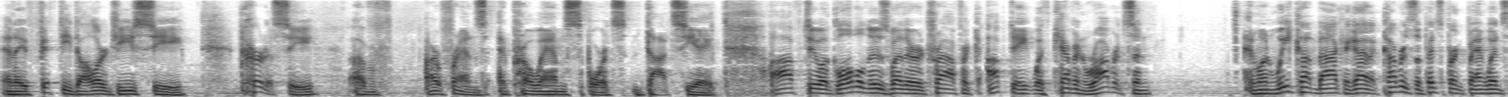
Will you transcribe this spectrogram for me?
and a $50 GC courtesy of our friends at proamsports.ca. Off to a global news weather traffic update with Kevin Robertson. And when we come back, a guy that covers the Pittsburgh Penguins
